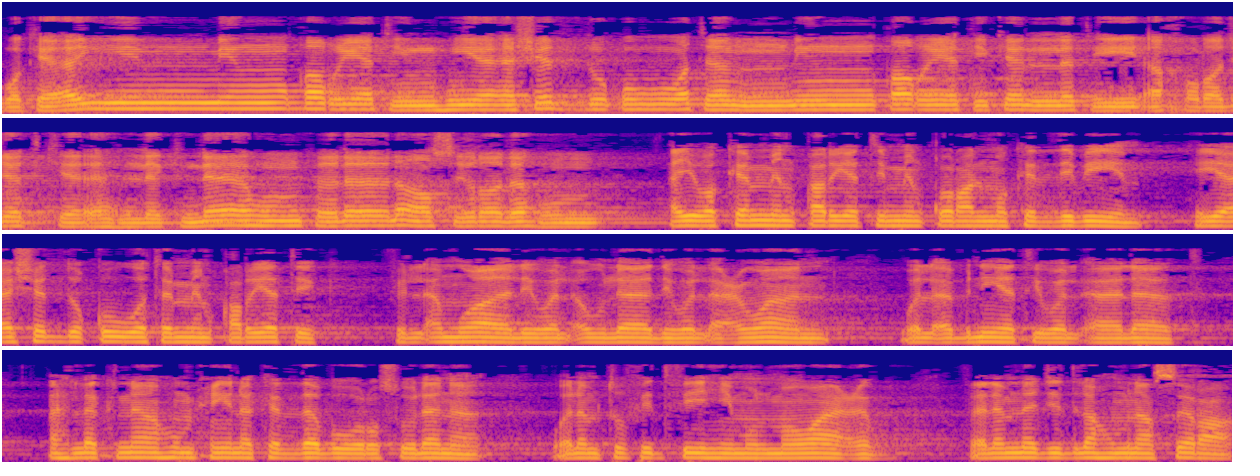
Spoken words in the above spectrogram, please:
وكأي من قرية هي أشد قوة من قريتك التي أخرجتك أهلكناهم فلا ناصر لهم. أي وكم من قرية من قرى المكذبين هي أشد قوة من قريتك في الأموال والأولاد والأعوان والأبنية والآلات. أهلكناهم حين كذبوا رسلنا ولم تفد فيهم المواعظ فلم نجد لهم ناصرا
